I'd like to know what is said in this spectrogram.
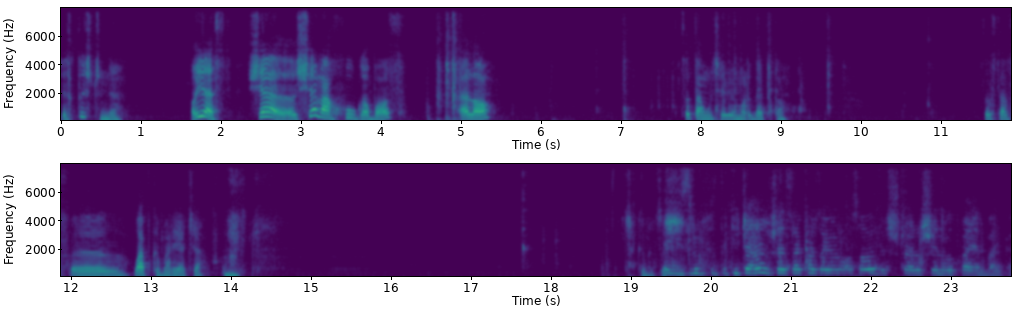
Jest ktoś czy nie? O jest! Sie, siema Hugo Boss. Elo. Co tam u ciebie mordeczko? Zostaw y, łapkę wariacie. Czekaj, coś... Ej, zrób taki challenge, że za każdą jedną osobę wyszczerasz jedną fajerwerkę.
